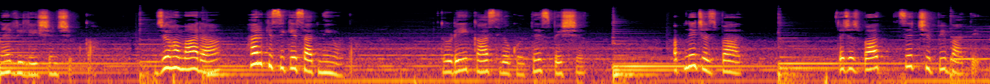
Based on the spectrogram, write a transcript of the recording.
न रिलेशनशिप का, जो हमारा हर किसी के साथ नहीं होता। थोड़े ही खास लोग होते हैं स्पेशल अपने जज्बात तो जज्बात से छिपी बातें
